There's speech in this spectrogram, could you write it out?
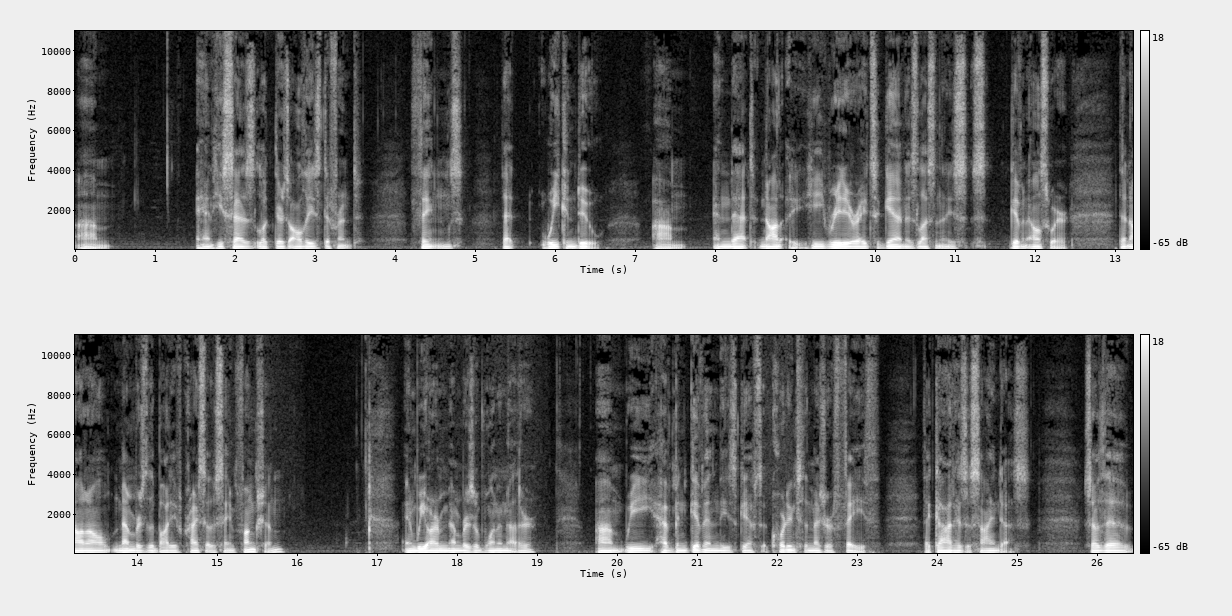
um, and he says, look, there's all these different things that we can do. Um, and that not, he reiterates again his lesson that he's given elsewhere, that not all members of the body of Christ have the same function. And we are members of one another. Um, we have been given these gifts according to the measure of faith that God has assigned us. So the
